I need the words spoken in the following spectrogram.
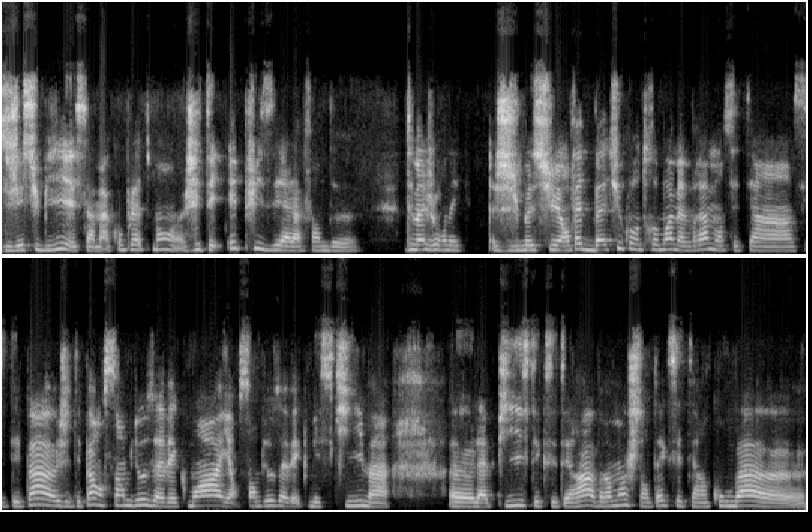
j'ai subi et ça m'a complètement. J'étais épuisée à la fin de, de ma journée je me suis en fait battue contre moi-même vraiment. C'était un, c'était pas, j'étais pas en symbiose avec moi et en symbiose avec mes skis, ma, euh, la piste, etc. Vraiment, je sentais que c'était un combat euh,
